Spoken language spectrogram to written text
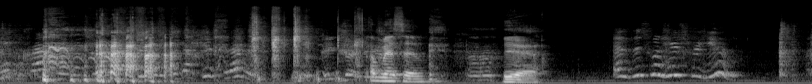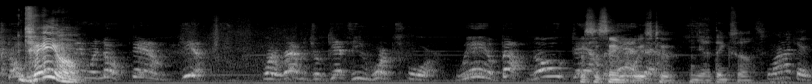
make a craft. we got gifts for. I miss him. yeah. And this one here's for you. Don't Damn. me with no damn gift. What a Ravager gets, he works for. We ain't about no damn It's the same voice too. Yeah, I think so. It's more like a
